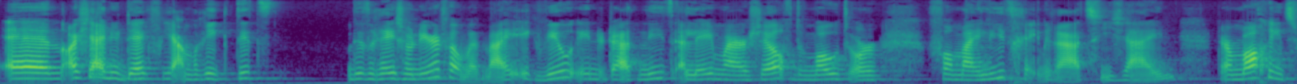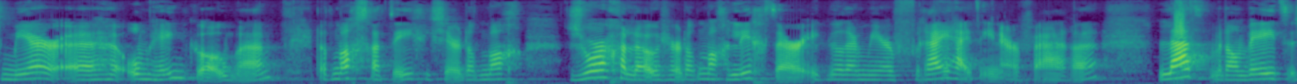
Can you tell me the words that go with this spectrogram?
En als jij nu denkt van ja, Marieke, dit, dit resoneert wel met mij. Ik wil inderdaad niet alleen maar zelf de motor van mijn lead-generatie zijn. Daar mag iets meer uh, omheen komen. Dat mag strategischer, dat mag zorgelozer, dat mag lichter. Ik wil daar meer vrijheid in ervaren. Laat het me dan weten.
